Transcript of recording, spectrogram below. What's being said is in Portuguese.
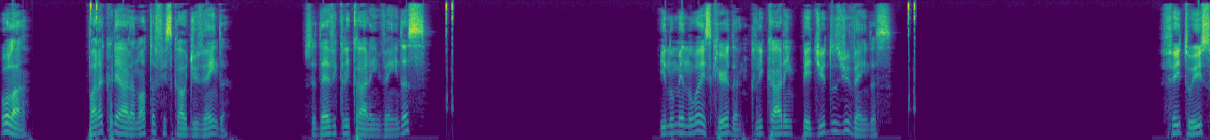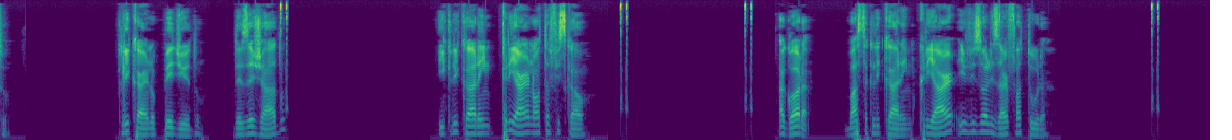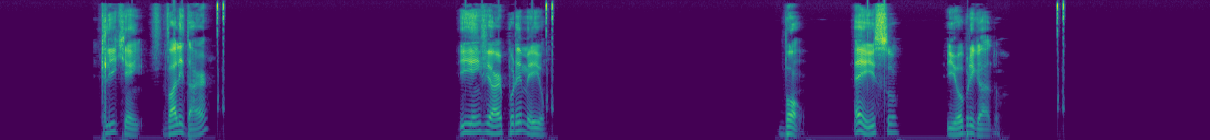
Olá! Para criar a nota fiscal de venda, você deve clicar em Vendas e no menu à esquerda clicar em Pedidos de vendas. Feito isso, clicar no pedido desejado e clicar em Criar nota fiscal. Agora, basta clicar em Criar e visualizar fatura. Clique em Validar e enviar por e-mail. Bom, é isso e obrigado.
